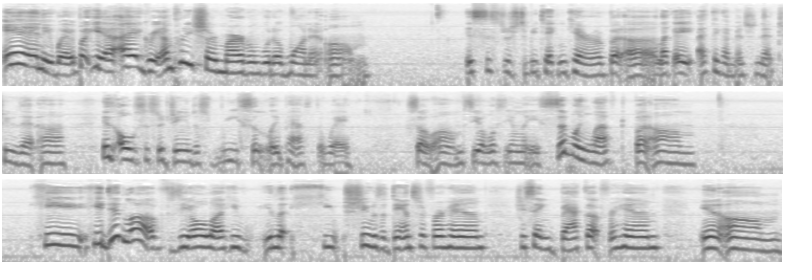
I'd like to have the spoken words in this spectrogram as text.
Anyway, but yeah, I agree. I'm pretty sure Marvin would have wanted um his sisters to be taken care of, but uh like I I think I mentioned that too that uh his older sister Jean just recently passed away. So um Zeola's the only sibling left, but um he he did love Zeola. He he he she was a dancer for him. She sang backup for him, and um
